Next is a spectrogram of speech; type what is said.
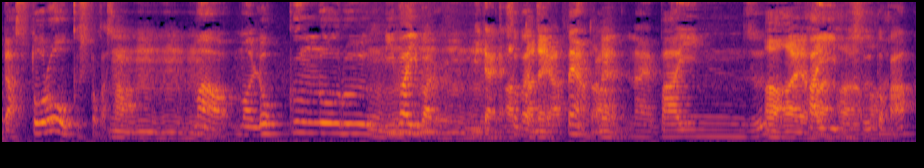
ダストロークスとかさ、うんうんうんうんまあ、まあロックンロールリバイバルみたいな人たちがあったやんか、ね。バインズハイブスとか？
